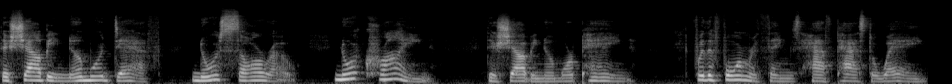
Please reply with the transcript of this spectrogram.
There shall be no more death, nor sorrow, nor crying. There shall be no more pain, for the former things have passed away.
